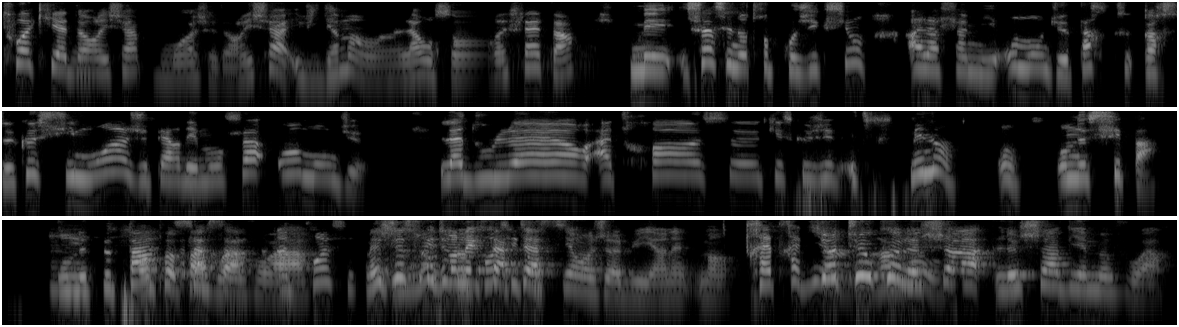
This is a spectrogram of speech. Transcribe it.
Toi qui adores les chats, moi j'adore les chats, évidemment. Hein. Là, on s'en reflète. Hein. Mais ça, c'est notre projection à la famille. Oh mon Dieu, parce, parce que si moi je perdais mon chat, oh mon Dieu, la douleur atroce, euh, qu'est-ce que j'ai. Mais non, on ne sait pas. On ne peut pas, peut pas savoir. Mais je suis dans l'acceptation aujourd'hui, honnêtement. Très, très bien. Surtout que le chat, le chat vient me voir.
